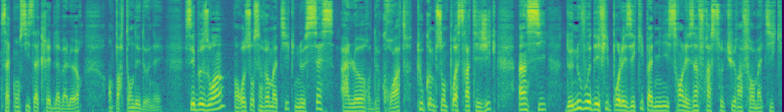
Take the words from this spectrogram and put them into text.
Ça consiste à créer de la valeur en partant des données. Ses besoins en ressources informatiques ne cessent alors de croître, tout comme son poids stratégique. Ainsi, de nouveaux défis pour les équipes administrant les infrastructures informatiques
